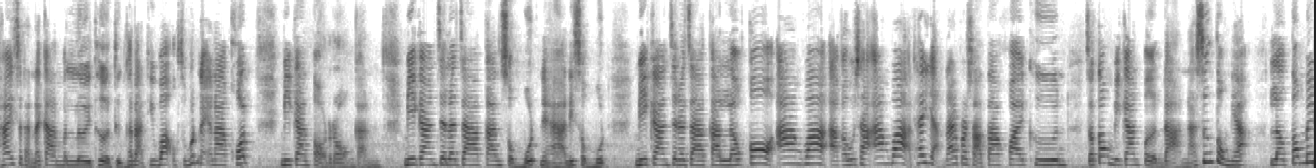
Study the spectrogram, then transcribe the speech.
ให้สถานการณ์มันเลยเถิดถึงขนาดที่ว่าสมมติในอนาคต มีการต่อรองกัน มีการเจรจาการสมมุติเนี่ยฮะอันนี้สมมุติมีการเจรจากันแล้วก็อ้างว่าอากัมพูชาอ้างว่าถ้าอยากได้ปราสาตาควายคืน จะต้องมีการเปิดด่านนะ ซึ่งตรงเนี้ยเราต้องไม่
